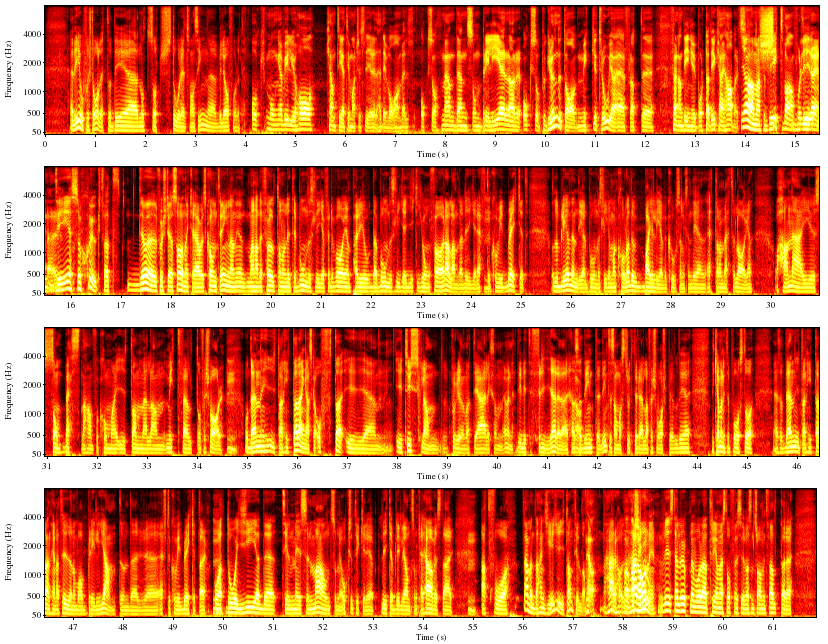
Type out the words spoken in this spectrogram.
Ja, det är oförståeligt och det är något sorts storhetsvansinne vill jag få det till. Och många vill ju ha Kanté till matchens lirare, det var han väl också. Men den som briljerar också på grund av mycket tror jag är för att eh, Fernandinho är borta, det är ju Kai Havertz. Ja, men alltså det- Shit vad han får lira i den där. Det är så sjukt för att det var det första jag sa när Kai Havertz kom till England Man hade följt honom lite i Bundesliga för det var ju en period där Bundesliga gick igång före alla andra ligor efter Mm. covid-breaket Och då blev det en del Bundesliga, man kollade Bayer Leverkusen liksom, det är ett av de bättre lagen Och han är ju som bäst när han får komma i ytan mellan mittfält och försvar Mm. Och den ytan hittade han ganska ofta i, ehm, i Tyskland på grund av att det är liksom, jag inte, det är lite friare där Alltså Ja. det, är inte, det är inte samma strukturella försvarsspel, det, det kan man inte påstå Alltså den ytan hittade han hela tiden och var briljant under, eh, efter covid-breaket där Mm. Och att då ge det till Mason Mount som jag också tycker är lika briljant som Kai Havertz där Mm. Att få, ja men han ger ju ytan till dem. Ja. här, Va- här har ni, vi ställer upp med våra tre mest offensiva centralmittfältare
